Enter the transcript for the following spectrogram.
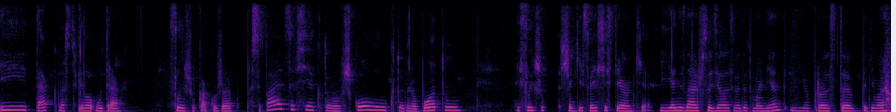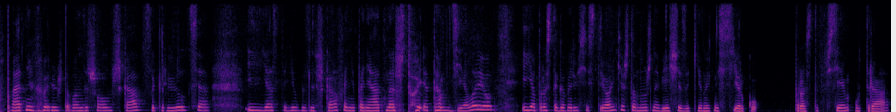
и так наступило утро. Слышу, как уже просыпаются все, кто в школу, кто на работу. И слышу шаги своей сестренки. И я не знаю, что делать в этот момент. И я просто поднимаю парня, говорю, чтобы он зашел в шкаф, закрылся. И я стою возле шкафа, непонятно, что я там делаю. И я просто говорю сестренке, что нужно вещи закинуть на стирку. Просто в 7 утра.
